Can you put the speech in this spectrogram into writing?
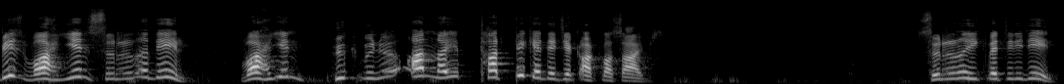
Biz vahyin sırrını değil, vahyin hükmünü anlayıp tatbik edecek akla sahibiz. Sırrını, hikmetini değil.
